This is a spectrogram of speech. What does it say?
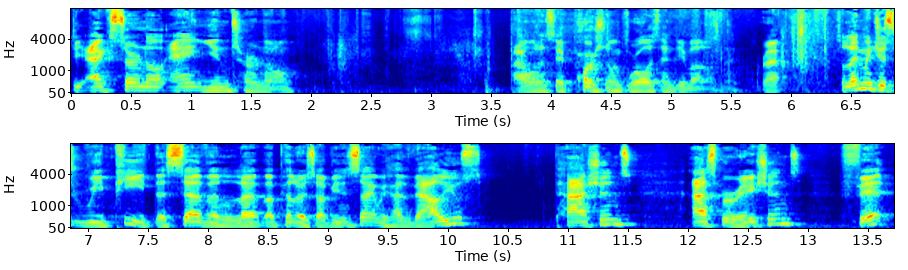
the external and internal i want to say personal growth and development right so let me just repeat the seven le- uh, pillars of insight. We have values passions aspirations fit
